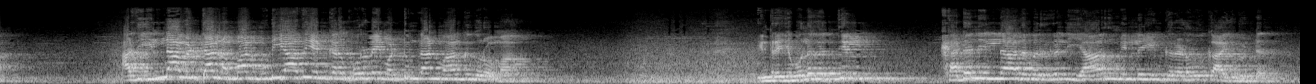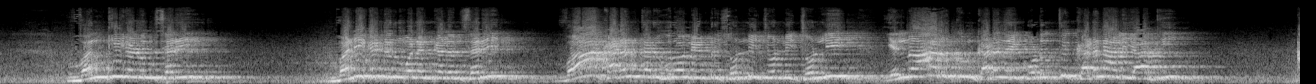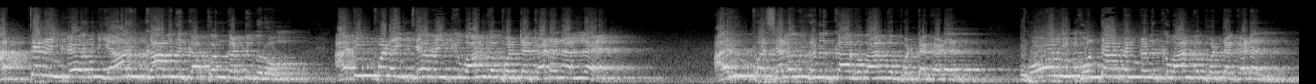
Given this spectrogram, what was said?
அது இல்லாவிட்டால் நம்மால் முடியாது என்கிற பொருளை மட்டும்தான் வாங்குகிறோமா? இன்றைய உலகத்தில் கடன் இல்லாதவர்கள் யாரும் இல்லை என்கிற அளவுக்கு ஆகிவிட்டது. வங்கிகளும் சரி வணிக நிறுவனங்களும் சரி வா கடன் தருகிறோம் என்று சொல்லி சொல்லி சொல்லி எல்லாருக்கும் கடனை கொடுத்து கடனாளியாக்கி அத்தனை பேரும் யாருக்காவது கப்பம் கட்டுகிறோம்? அடிப்படை தேவைக்கு வாங்கப்பட்ட கடன் அல்ல. அற்ப செலவுகளுக்காக வாங்கப்பட்ட கடன். போலி கொண்டாட்டங்களுக்கு வாங்கப்பட்ட கடன்.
